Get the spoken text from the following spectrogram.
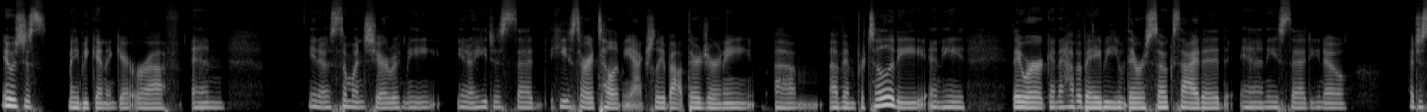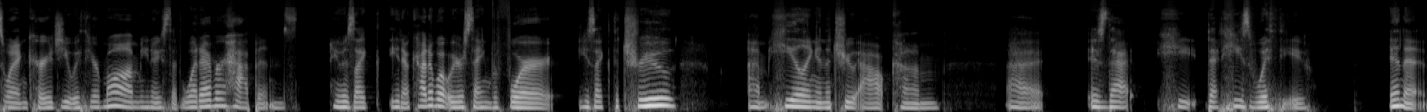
it was just maybe going to get rough. And you know, someone shared with me, you know, he just said he started telling me actually about their journey um, of infertility, and he they were going to have a baby. They were so excited, and he said, you know. I just want to encourage you with your mom. You know, he said, whatever happens, he was like, you know, kind of what we were saying before. He's like, the true um, healing and the true outcome uh, is that he that he's with you in it,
